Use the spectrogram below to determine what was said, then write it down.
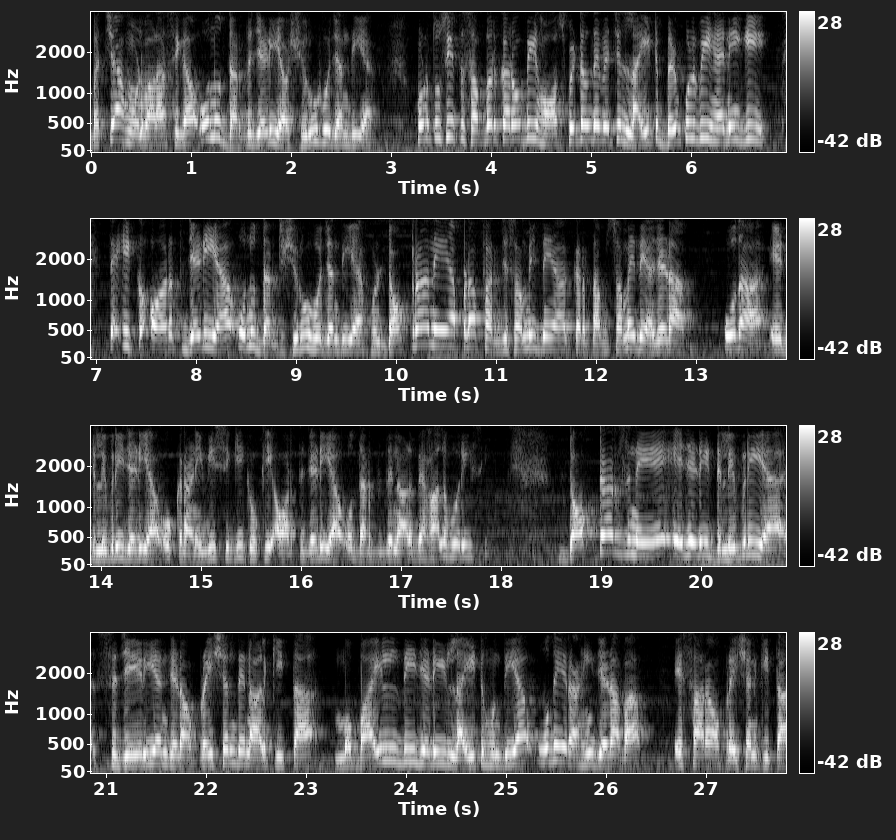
ਬੱਚਾ ਹੋਣ ਵਾਲਾ ਸੀਗਾ, ਉਹਨੂੰ ਦਰਦ ਜਿਹੜੀ ਆ ਉਹ ਸ਼ੁਰੂ ਹੋ ਜਾਂਦੀ ਆ। ਹੁਣ ਤੁਸੀਂ ਤਸੱਵਰ ਕਰੋ ਵੀ ਹਸਪੀਟਲ ਦੇ ਵਿੱਚ ਲਾਈਟ ਬਿਲਕੁਲ ਵੀ ਹੈ ਨਹੀਂਗੀ ਤੇ ਇੱਕ ਔਰਤ ਜਿਹੜੀ ਆ, ਉਹਨੂੰ ਦਰਦ ਸ਼ੁਰੂ ਹੋ ਜਾਂਦੀ ਆ। ਹੁਣ ਡਾਕਟਰਾਂ ਨੇ ਆਪਣਾ ਫਰਜ਼ ਸਮਝਦੇ ਆ, ਕਰਤੱਵ ਸਮਝਦੇ ਆ ਜਿਹੜਾ ਉਹਦਾ ਇਹ ਡਿਲੀਵਰੀ ਜਿਹੜੀ ਆ ਉਹ ਕਰਾਣੀ ਵੀ ਸੀਗੀ ਕਿਉਂਕਿ ਔਰਤ ਜਿਹੜੀ ਆ ਉਹ ਦਰਦ ਦੇ ਨਾਲ ਬੇਹਾਲ ਹੋ ਰਹੀ ਸੀ। ਡਾਕਟਰਸ ਨੇ ਇਹ ਜਿਹੜੀ ਡਿਲੀਵਰੀ ਆ ਸਜੇਰੀਅਨ ਜਿਹੜਾ ਆਪਰੇਸ਼ਨ ਦੇ ਨਾਲ ਕੀਤਾ ਮੋਬਾਈਲ ਦੀ ਜਿਹੜੀ ਲਾਈਟ ਹੁੰਦੀ ਆ, ਉਹਦੇ ਰਾਹੀਂ ਜਿਹੜਾ ਵਾ ਇਹ ਸਾਰਾ ਆਪਰੇਸ਼ਨ ਕੀਤਾ।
